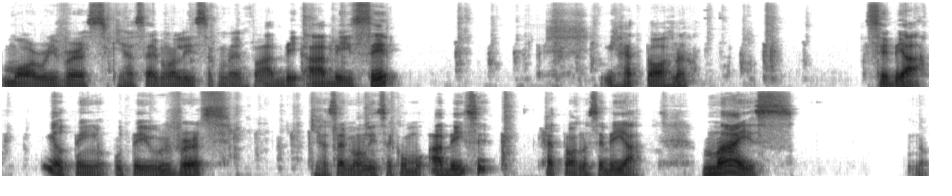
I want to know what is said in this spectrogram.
more reverse, que recebe uma lista, como exemplo, A, B, A, B e C, e retorna CBA. E eu tenho o tail reverse, que recebe uma lista como A, B e C, retorna C, B e A. Mas, não,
